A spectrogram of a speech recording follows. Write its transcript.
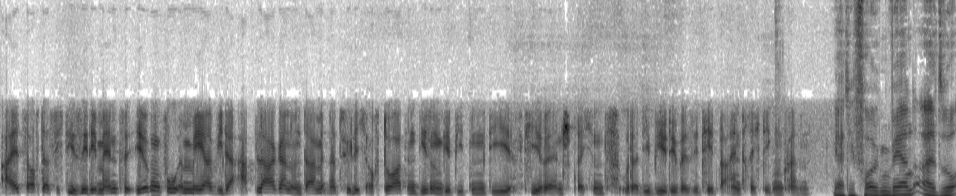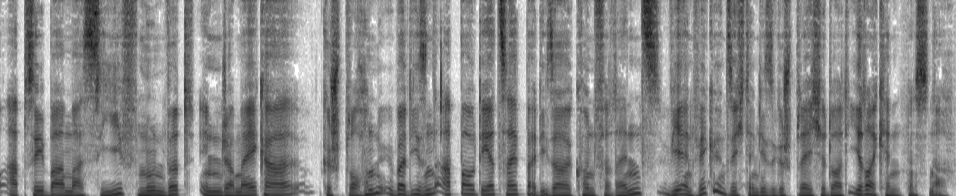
als auch, dass sich die Sedimente irgendwo im Meer wieder ablagern und damit natürlich auch dort in diesen Gebieten die Tiere entsprechend oder die Biodiversität beeinträchtigen können. Ja, die Folgen wären also absehbar massiv. Nun wird in Jamaika gesprochen über diesen Abbau derzeit bei dieser Konferenz. Wie entwickeln sich denn diese Gespräche dort Ihrer Kenntnis nach?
